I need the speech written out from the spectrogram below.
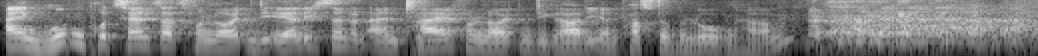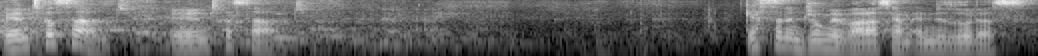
einen guten Prozentsatz von Leuten, die ehrlich sind und einen Teil von Leuten, die gerade ihren Pastor belogen haben. Interessant, interessant. Gestern im Dschungel war das ja am Ende so, dass,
